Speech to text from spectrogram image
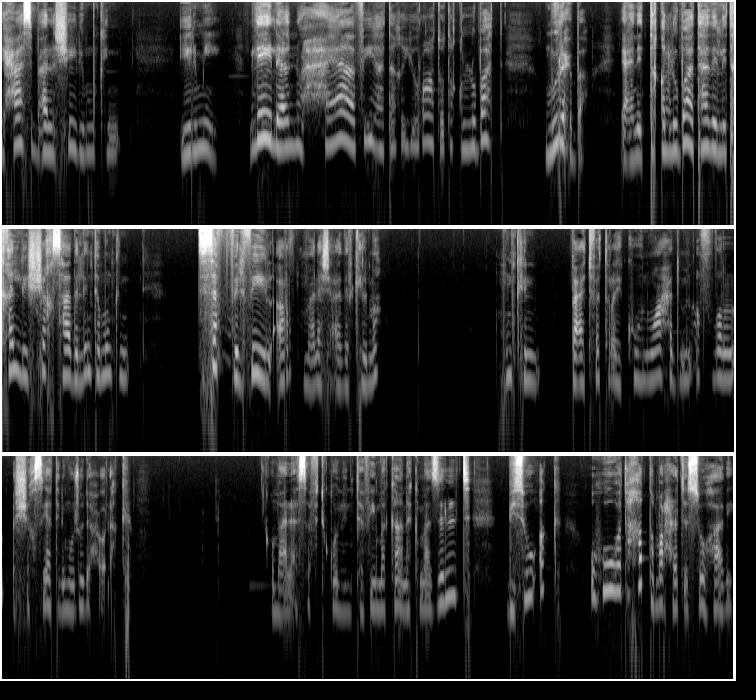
يحاسب على الشيء اللي ممكن يرميه. ليه؟ لأنه حياة فيها تغيرات وتقلبات مرعبة. يعني التقلبات هذه اللي تخلي الشخص هذا اللي أنت ممكن تسفل فيه الأرض معلش على الكلمة ممكن بعد فترة يكون واحد من أفضل الشخصيات اللي موجودة حولك. ومع الأسف تكون أنت في مكانك ما زلت بسوءك وهو تخطى مرحلة السوء هذه.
